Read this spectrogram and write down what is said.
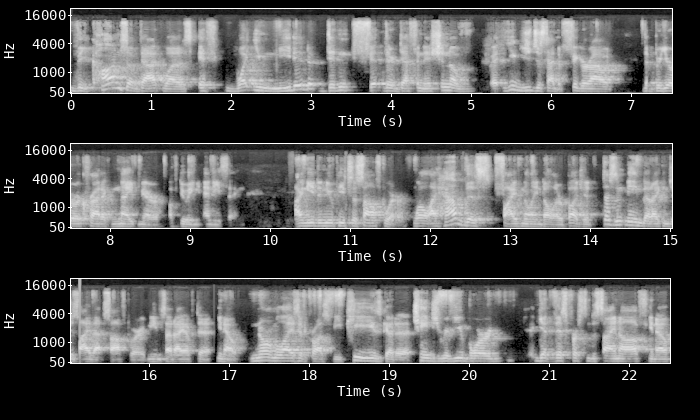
The cons of that was if what you needed didn't fit their definition of, you, you just had to figure out the bureaucratic nightmare of doing anything. I need a new piece of software. Well, I have this $5 million budget. Doesn't mean that I can just buy that software. It means that I have to, you know, normalize it across VPs, go to change the review board, get this person to sign off, you know,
